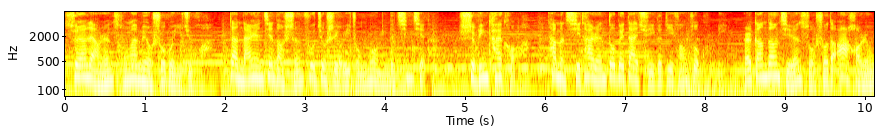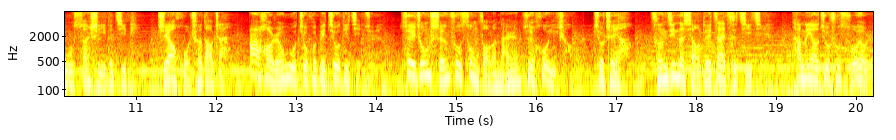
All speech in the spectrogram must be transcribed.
虽然两人从来没有说过一句话，但男人见到神父就是有一种莫名的亲切感。士兵开口了，他们其他人都被带去一个地方做苦力。而刚刚几人所说的二号人物算是一个祭品，只要火车到站，二号人物就会被就地解决。最终，神父送走了男人最后一程。就这样，曾经的小队再次集结，他们要救出所有人。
